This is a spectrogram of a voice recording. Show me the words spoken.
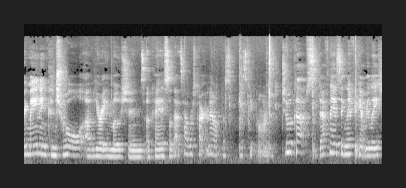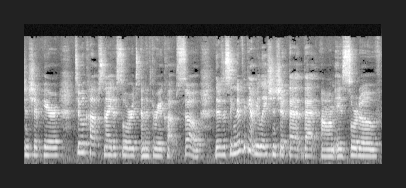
remain in control of your emotions okay? So that's how we're starting out. Let's let's keep going. Two of cups definitely a significant relationship here. Two of cups knight of swords and the three of cups. So there's a significant relationship that that um, is sort of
